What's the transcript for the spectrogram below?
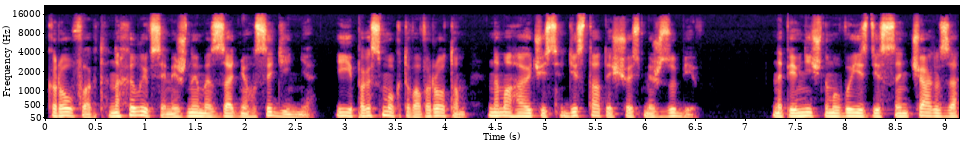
Кроуфорд нахилився між ними з заднього сидіння і присмоктував ротом, намагаючись дістати щось між зубів. На північному виїзді з Сент-Чарльза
